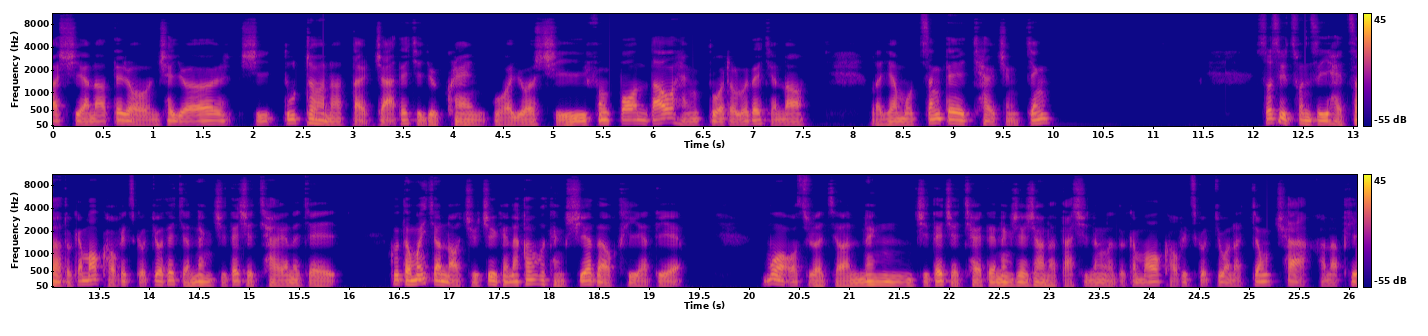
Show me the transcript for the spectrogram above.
Russia nó tới rồi chơi rồi sĩ tú cho nó tài trả tới chơi Ukraine và rồi sĩ phong bom tao hàng tua rồi lúc tới chơi nó là do một sáng tê chơi chẳng chẳng số sự chuẩn gì hay cho tụi cái máu khẩu vết của cho tới chơi năng chỉ tới chơi chơi nó chơi cứ tao mấy cho nó chú chú cái nó có thằng xia đâu khi à tiệt mua ở sửa cho năng chỉ tới chơi chơi tới năng chơi cho nó ta chỉ năng là tụi cái máu khẩu vết của cho nó cha, trả nó khi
